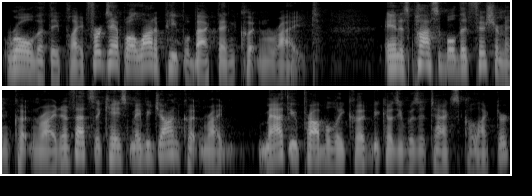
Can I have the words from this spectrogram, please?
role that they played. For example, a lot of people back then couldn't write. And it's possible that fishermen couldn't write. And if that's the case, maybe John couldn't write. Matthew probably could because he was a tax collector.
